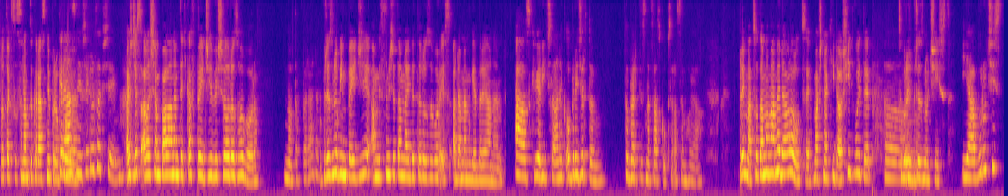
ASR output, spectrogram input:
No tak to se nám to krásně propoje. Krásně, všechno se vším. A ještě s Alešem Palánem teďka v Page vyšel rozhovor. No tak paráda. V březnovým page a myslím, že tam najdete rozhovor i s Adamem Gebrianem. A skvělý článek o Bridgertonu. To berte s nadsázkou, psala jsem ho já. Prima, co tam máme dále, Luci? Máš nějaký další tvůj tip? Co budeš v březnu číst? Já budu číst,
